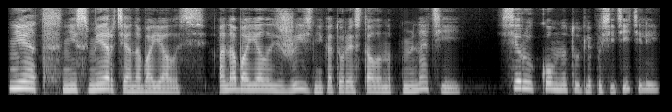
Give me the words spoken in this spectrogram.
Нет, не смерти она боялась, она боялась жизни, которая стала напоминать ей серую комнату для посетителей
